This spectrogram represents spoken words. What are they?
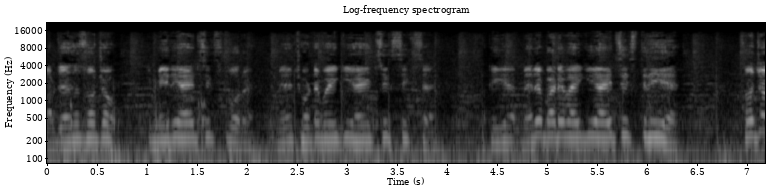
अब जैसे सोचो कि मेरी हाइट सिक्स फोर है, मेरे छोटे भाई की हाइट सिक्स सिक्स है, ठीक है? मेरे बड़े भाई की हाइट सिक्स थ्री है। सोचो,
